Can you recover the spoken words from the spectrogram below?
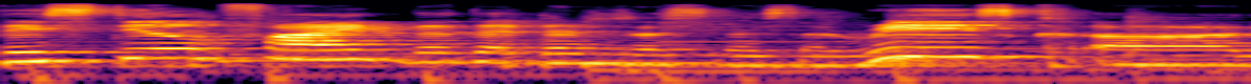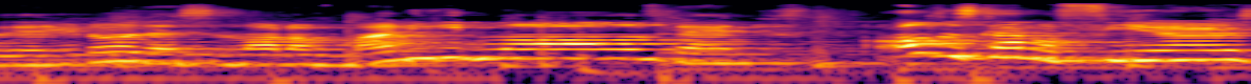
They still find that, that there's, this, there's a risk uh, you know there's a lot of money involved and all those kind of fears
